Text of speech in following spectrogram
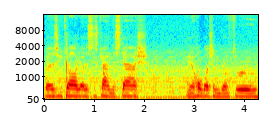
But as you can tell, yeah, this is kind of the stash. You know, a whole bunch of them go through.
